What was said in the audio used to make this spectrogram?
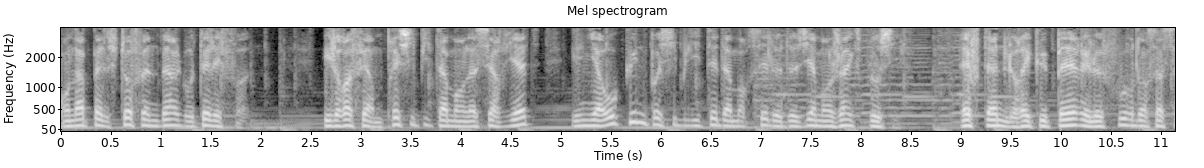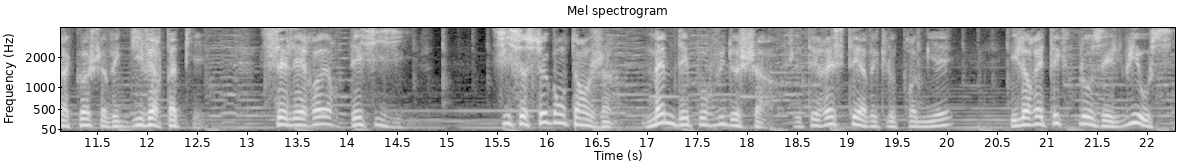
on appelle Stauffenberg au téléphone. Il referme précipitamment la serviette. Il n'y a aucune possibilité d'amorcer le deuxième engin explosif. Heften le récupère et le fourre dans sa sacoche avec divers papiers. C'est l'erreur décisive. Si ce second engin, même dépourvu de charge, était resté avec le premier, il aurait explosé lui aussi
